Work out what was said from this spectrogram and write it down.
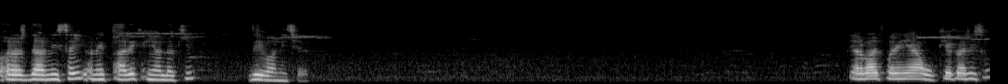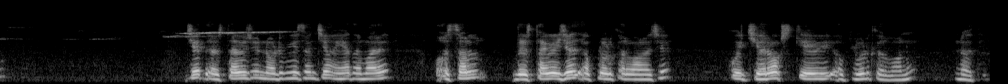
અરજદારની સહી અને તારીખ અહીંયા લખી દેવાની છે. ત્યારબાદ ફરી અહીંયા ઓકે કરીશું જે દસ્તાવેજનું નોટિફિકેશન છે, અહીંયા તમારે અસલ દસ્તાવેજ જ અપલોડ કરવાનો છે. કોઈ ઝેરોક્સ કે અપલોડ કરવાનું નથી.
